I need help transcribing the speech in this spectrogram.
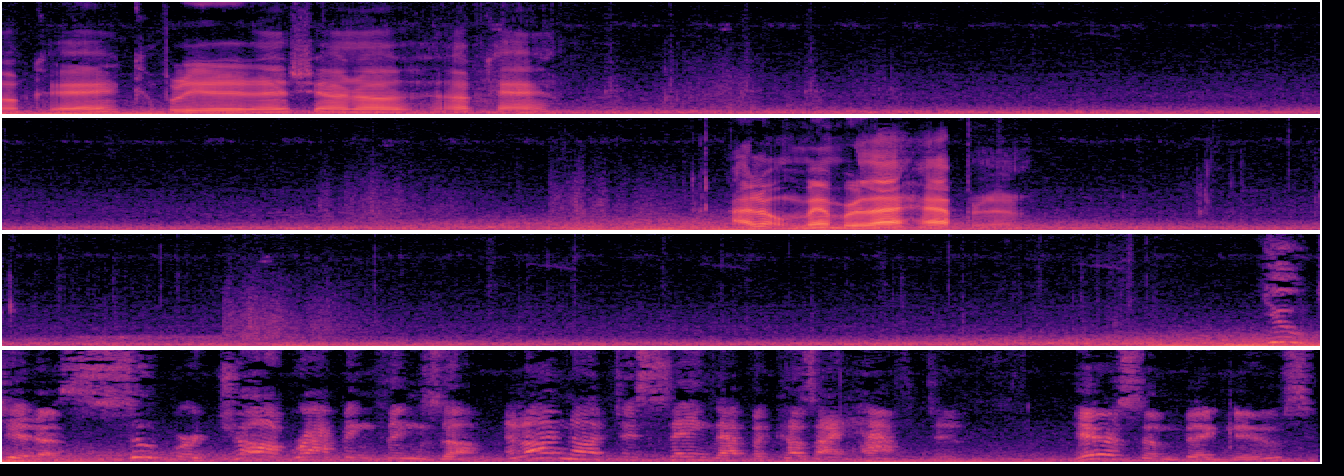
Okay, completed initial. Okay. I don't remember that happening. You did a super job wrapping things up, and I'm not just saying that because I have to. Here's some big news.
